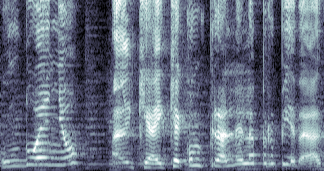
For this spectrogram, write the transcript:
Un dueño al que hay que comprarle la propiedad.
